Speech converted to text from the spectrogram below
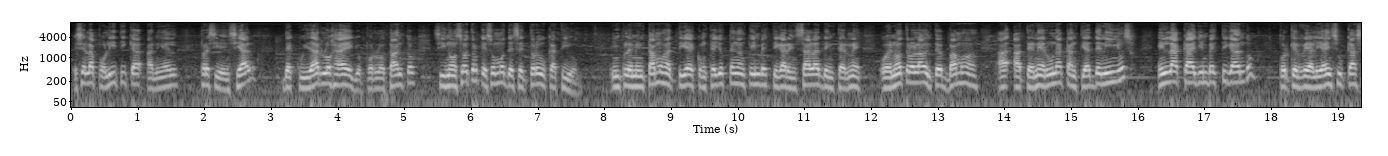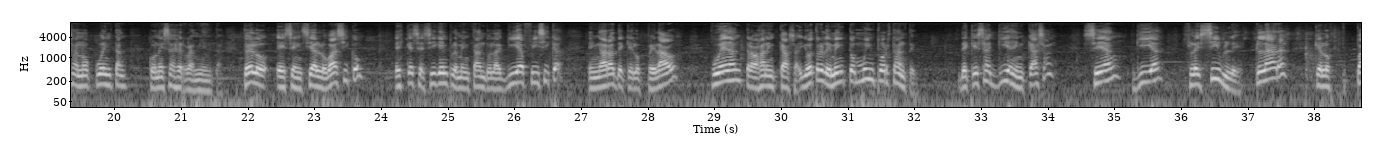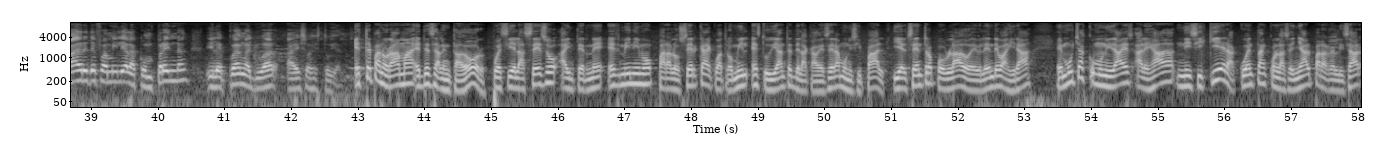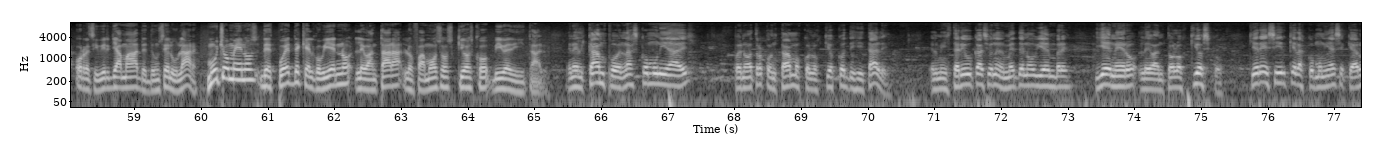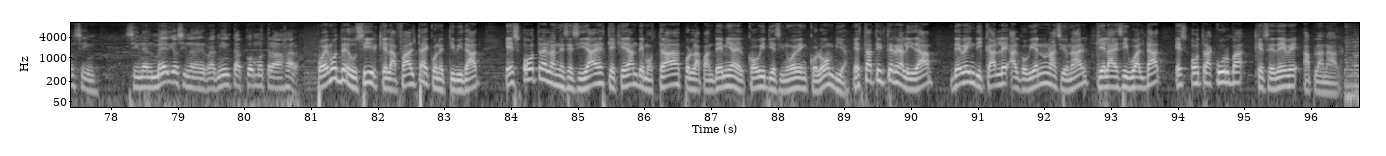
Esa es la política a nivel presidencial de cuidarlos a ellos. Por lo tanto, si nosotros que somos del sector educativo implementamos actividades con que ellos tengan que investigar en salas de internet o en otro lado, entonces vamos a, tener una cantidad de niños en la calle investigando porque en realidad en su casa no cuentan con esas herramientas. Entonces lo esencial, lo básico, es que se siga implementando la guía física en aras de que los pelados puedan trabajar en casa. Y otro elemento muy importante, de que esas guías en casa sean guías flexibles, claras, que los padres de familia la comprendan y le puedan ayudar a esos estudiantes. Este panorama es desalentador, pues si el acceso a Internet es mínimo para los cerca de 4.000 estudiantes de la cabecera municipal y el centro poblado de Belén de Bajirá, en muchas comunidades alejadas ni siquiera cuentan con la señal para realizar o recibir llamadas desde un celular, mucho menos después de que el gobierno levantara los famosos kioscos Vive Digital. En el campo, en las comunidades, pues nosotros contamos con los kioscos digitales. El Ministerio de Educación en el mes de noviembre y enero levantó los kioscos. Quiere decir que las comunidades se quedaron sin, sin el medio, sin la herramienta cómo trabajar. Podemos deducir que la falta de conectividad es otra de las necesidades que quedan demostradas por la pandemia del COVID-19 en Colombia. Esta triste realidad debe indicarle al gobierno nacional que la desigualdad es otra curva que se debe aplanar.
